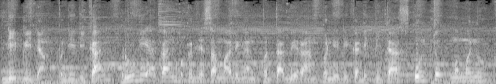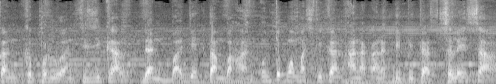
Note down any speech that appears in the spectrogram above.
Di bidang pendidikan, Rudi akan bekerjasama dengan pentadbiran pendidikan di Pitas untuk memenuhkan keperluan fizikal dan bajet tambahan untuk memastikan anak-anak di Pitas selesa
